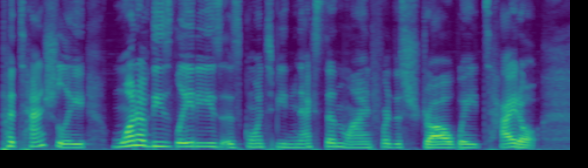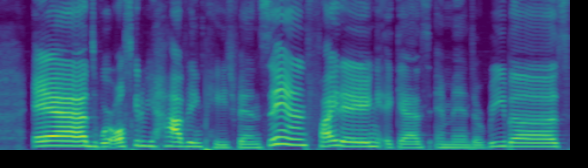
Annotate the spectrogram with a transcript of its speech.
potentially one of these ladies is going to be next in line for the strawweight title. And we're also going to be having Paige VanZant fighting against Amanda Ribas.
